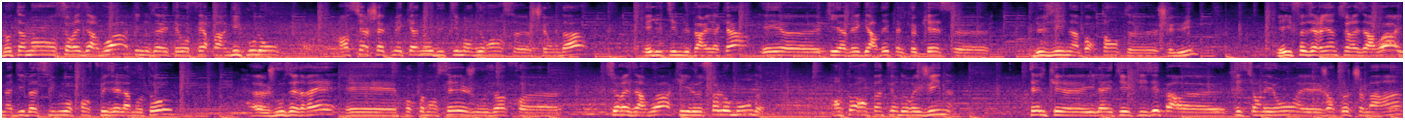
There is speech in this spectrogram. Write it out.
notamment ce réservoir qui nous a été offert par Guy Coulon, ancien chef mécano du team Endurance chez Honda et du team du Paris-Dakar, et qui avait gardé quelques pièces d'usine importantes chez lui. Et il faisait rien de ce réservoir. Il m'a dit bah, si vous reconstruisez la moto, euh, je vous aiderai et pour commencer, je vous offre euh, ce réservoir qui est le seul au monde encore en peinture d'origine tel qu'il a été utilisé par euh, Christian Léon et Jean-Claude Chemarin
